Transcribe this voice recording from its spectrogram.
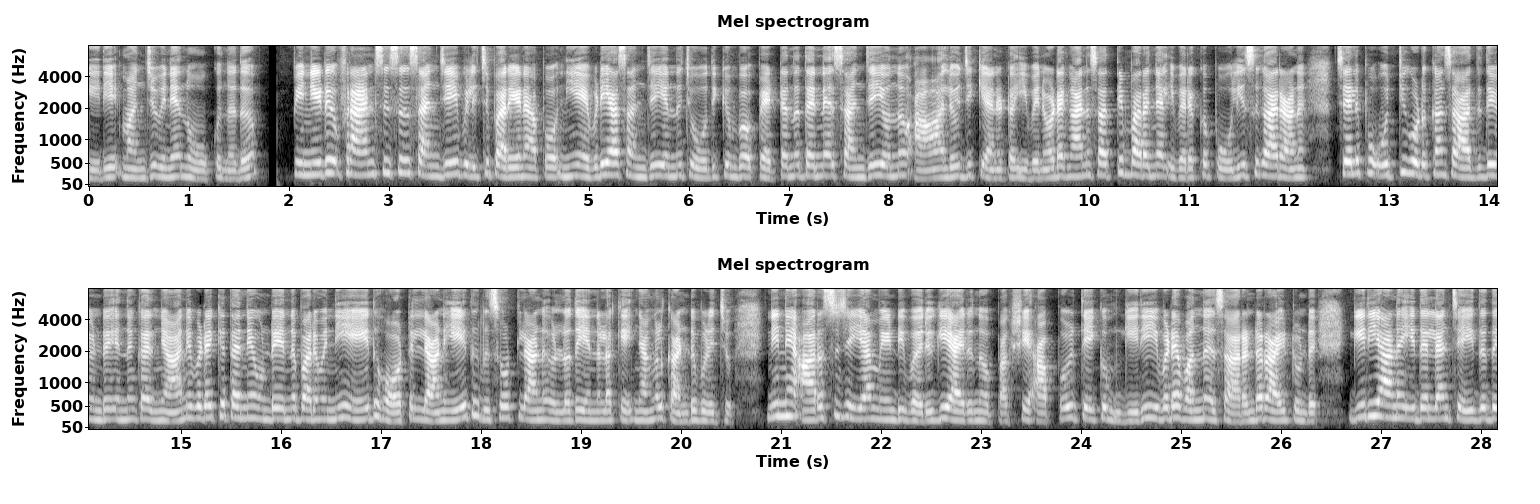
ഗിരി മഞ്ജുവിനെ നോക്കുന്നത്. പിന്നീട് ഫ്രാൻസിസ് സഞ്ജയ് വിളിച്ച് പറയണം അപ്പോൾ നീ എവിടെയാ സഞ്ജയ്? എന്ന് ചോദിക്കുമ്പോൾ പെട്ടെന്ന് തന്നെ സഞ്ജയ് ഒന്ന് ആലോചിക്കുകയാണ് കേട്ടോ. ഇവനോടെങ്ങാനും സത്യം പറഞ്ഞാൽ ഇവരൊക്കെ പോലീസുകാരാണ്. ചിലപ്പോൾ ഒറ്റ കൊടുക്കാൻ സാധ്യതയുണ്ട് എന്ന് ഞാനിവിടേക്ക് തന്നെ ഉണ്ട് എന്ന് പറയുമ്പോൾ നീ ഏത് ഹോട്ടലിലാണ് ഏത് റിസോർട്ടിലാണ് ഉള്ളത്? എന്നുള്ളതൊക്കെ ഞങ്ങൾ കണ്ടുപിടിച്ചു. നിന്നെ അറസ്റ്റ് ചെയ്യാൻ വേണ്ടി വരികയായിരുന്നു. പക്ഷേ അപ്പോഴത്തേക്കും ഗിരി ഇവിടെ വന്ന് സറണ്ടർ ആയിട്ടുണ്ട്. ഗിരിയാണ് ഇതെല്ലാം ചെയ്തത്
